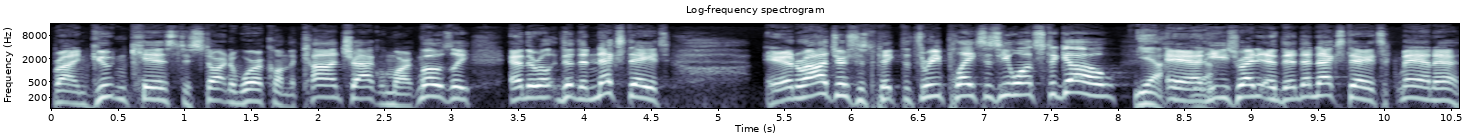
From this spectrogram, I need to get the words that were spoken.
Brian Gutekunst is starting to work on the contract with Mark Mosley, and then the next day it's. Aaron Rodgers has picked the three places he wants to go. Yeah, And yeah. he's ready. And then the next day, it's like, man, uh,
